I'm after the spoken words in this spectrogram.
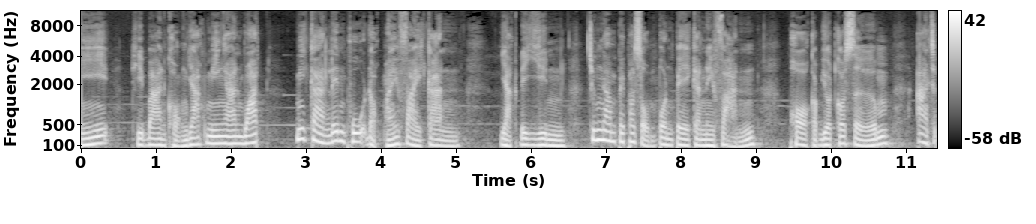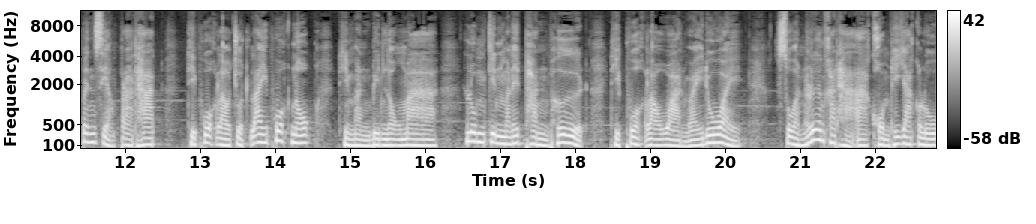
นี้ที่บ้านของยักษ์มีงานวัด มีการเล่นพลุดอกไม้ไฟกัน อยากได้ยินจึงนำไปผสมปนเปกันในฝัน พอกับยศก็เสริม อาจจะเป็นเสียงประทัดที่พวกเราจุดไล่พวกนก ที่มันบินลงมา ลุมกินเมล็ดพันธุ์พืช ที่พวกเราหว่านไว้ด้วย ส่วนเรื่องคาถาอาคมที่ยักษ์รู้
